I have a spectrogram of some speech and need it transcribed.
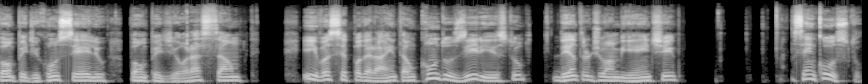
vão pedir conselho, vão pedir oração, e você poderá então conduzir isto dentro de um ambiente sem custo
